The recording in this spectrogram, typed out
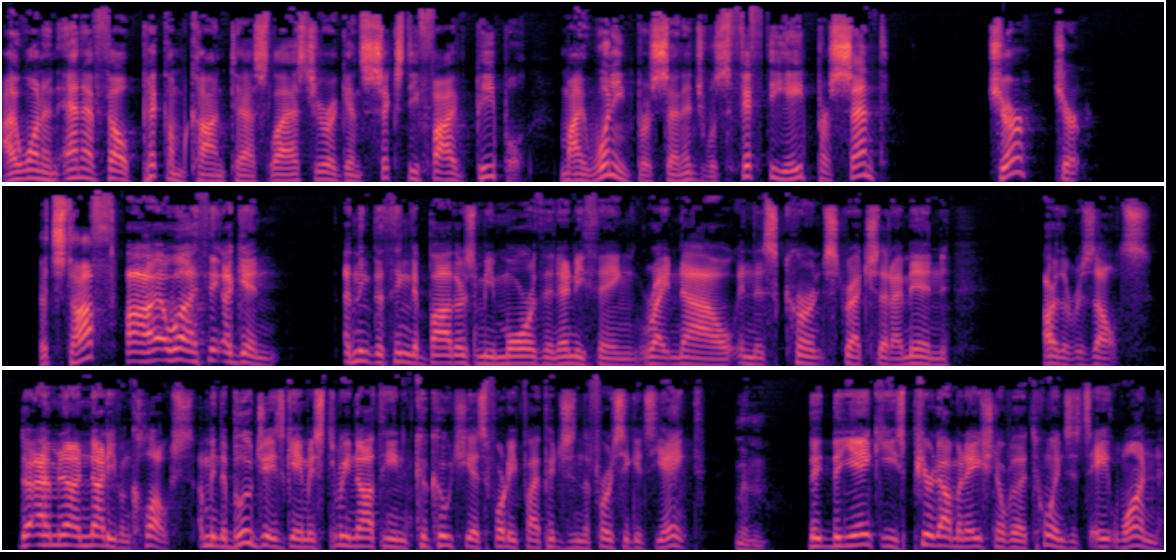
I won an NFL pick'em contest last year against 65 people. My winning percentage was 58%. Sure. Sure. It's tough. Uh, well, I think, again, I think the thing that bothers me more than anything right now in this current stretch that I'm in are the results. I mean, not even close. I mean, the Blue Jays game is 3 nothing. Kikuchi has 45 pitches in the first. He gets yanked. Mhm. The, the Yankees, pure domination over the Twins. It's 8 1.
